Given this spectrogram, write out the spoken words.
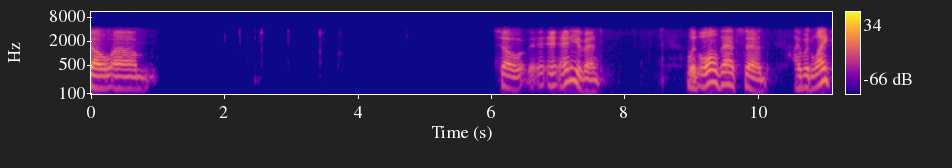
So, um, so in any event, with all that said, I would like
